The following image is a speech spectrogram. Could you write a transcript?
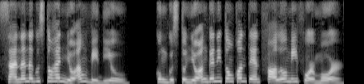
Sana nagustuhan nyo ang video. Kung gusto nyo ang ganitong content follow me for more.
